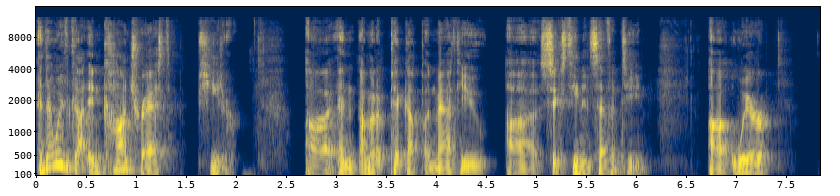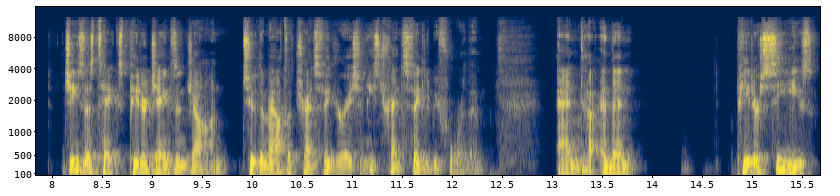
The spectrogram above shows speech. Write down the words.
And then we've got, in contrast, Peter. Uh, and I'm going to pick up on Matthew uh, 16 and 17, uh, where Jesus takes Peter, James, and John to the Mount of Transfiguration. He's transfigured before them. And, uh, and then Peter sees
